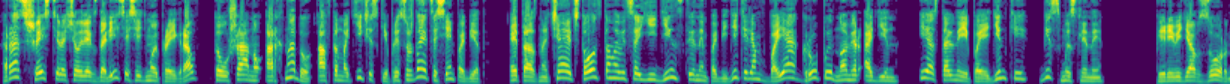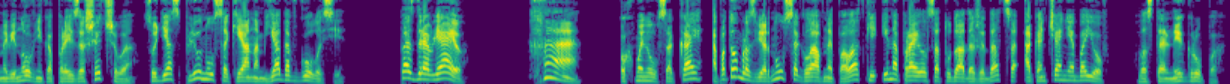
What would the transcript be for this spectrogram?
«Раз шестеро человек сдались, а седьмой проиграл, то Ушану Архнаду автоматически присуждается семь побед. Это означает, что он становится единственным победителем в боях группы номер один, и остальные поединки бессмысленны. Переведя взор на виновника произошедшего, судья сплюнул с океаном яда в голосе. «Поздравляю!» «Ха!» — ухмыльнулся Кай, а потом развернулся к главной палатке и направился туда дожидаться окончания боев в остальных группах.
